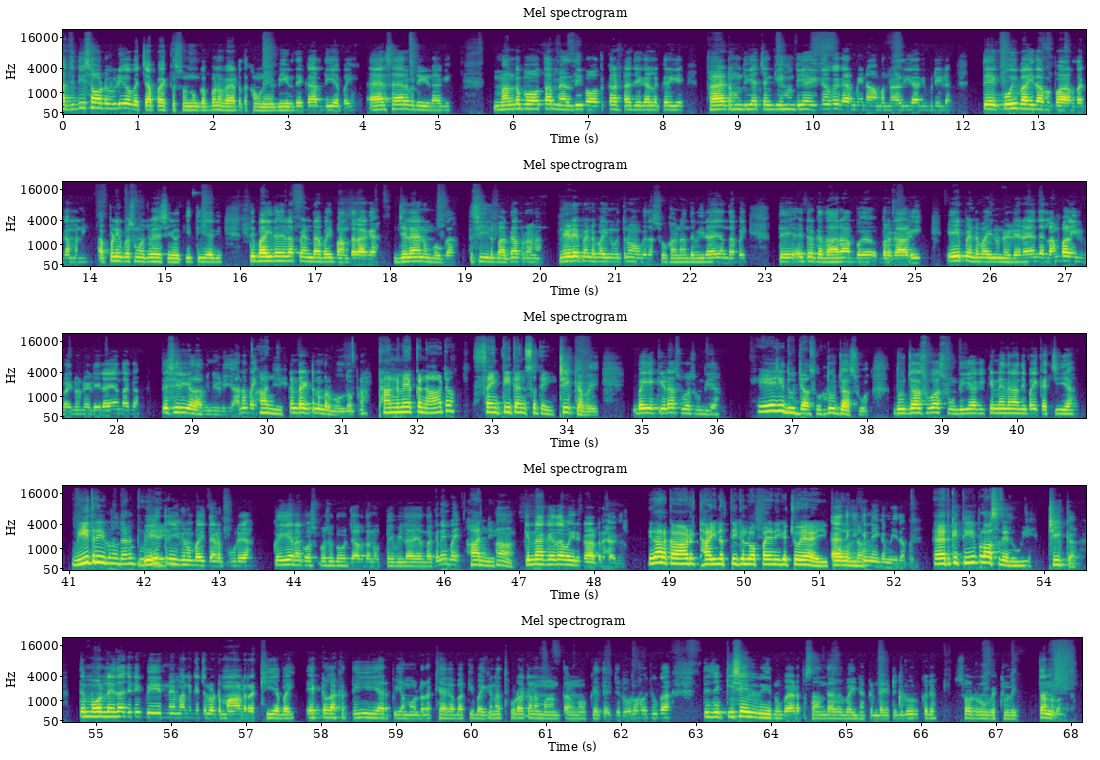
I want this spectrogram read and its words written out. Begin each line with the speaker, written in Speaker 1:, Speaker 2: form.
Speaker 1: ਅੱਜ ਦੀ short video ਵਿੱਚ ਆਪਾਂ ਇੱਕ ਤੁਹਾਨੂੰ ਗੱਬਣ ਵੈਟ ਦਿਖਾਉਣੇ ਆ, ਵੀਰ ਦੇ ਘਰ ਦੀ ਆ ਬਾਈ। ਐਰ ਸੈਰ ਬਰੀਡ ਆ ਗਈ। ਮੰਗ ਬਹੁਤ ਆ, ਮਿਲਦੀ ਬਹੁਤ, ਘੱਟ ਆ ਜੇ ਗੱਲ ਕਰੀਏ। ਫੈਟ ਹੁੰਦੀ ਆ, ਚੰਗੀ ਹੁੰਦੀ ਹੈ ਕਿਉਂਕਿ ਗਰਮੀ ਨਾ ਮੰਨਣ ਵਾਲੀ ਆ ਗਈ ਬਰੀਡ ਤੇ ਕੋਈ ਬਾਈ ਦਾ ਵਪਾਰ ਦਾ ਕੰਮ ਨਹੀਂ। ਆਪਣੀ ਪਸ਼ੂਆਂ ਚੋਂ ਇਹ ਸੇਲ ਕੀਤੀ ਹੈਗੀ। ਤੇ ਬਾਈ ਦਾ ਜਿਹੜਾ ਪਿੰਡ ਆ ਬਾਈ ਬਾਂਦਰ ਆ ਗਿਆ, ਜ਼ਿਲ੍ਹਾ ਨੂੰ ਮੋਗਾ, ਤਹਿਸੀਲ ਬਾਗਾ ਪੁਰਾਣਾ। ਨੇੜੇ ਪਿੰਡ ਬਾਈ ਨੂੰ ਇਧਰੋਂ ਆਓਗੇ ਤਾਂ ਸੁਖਾਨੰਦ ਵੀ ਰਹਿ ਜਾਂਦਾ ਬਾਈ ਤੇ ਇਧਰ ਗਦਾਰਾ ਬਰਗਾੜੀ ਇਹ ਪਿੰਡ ਬਾਈ ਨੂੰ ਨੇੜੇ ਰਹਿ ਜਾਂਦੇ ਲੰਬ ਵਾਲੀ ਵੀ ਬਾਈ ਨੂੰ ਨੇੜੇ ਰਹਿ ਜਾਂਦਾਗਾ ਤੇ ਸ੍ਰੀ ਵਾਲਾ ਵੀ ਨੇੜੇ ਆ ਹਨਾ ਬਾਈ?
Speaker 2: ਹਾਂਜੀ।
Speaker 1: ਕੰਟੈਕਟ ਨੰਬਰ ਬੋਲ ਦਿਓ ਆਪਣਾ।
Speaker 2: 9859 37323
Speaker 1: ਠੀਕ ਆ ਬਾਈ। ਬਈ ਇਹ ਕਿਹੜਾ ਸੂਆ ਸੁੰਦੀ ਆ?
Speaker 2: ਇਹ ਜੀ ਦੂਜਾ ਸੂਆ।
Speaker 1: ਦੂਜਾ ਸੂਆ। ਦੂਜਾ ਸੂਆ ਸੁੰਦੀ ਆ ਕਿ ਕਿੰਨੇ ਦਿਨਾਂ ਦੀ ਬਾਈ ਕੱਚੀ ਆ?
Speaker 2: 20 ਤਰੀਕ ਨੂੰ ਦਿਨ ਪੂਰੇ
Speaker 1: 20 ਤਰੀਕ ਨੂੰ ਬਾਈ ਦਿਨ ਪੂਰੇ ਆ। ਕਈ ਵਾਰ ਕੁਛ ਪਸ਼ੂ 2-4 ਦਿਨ ਉੱਤੇ ਵੀ ਲੈ ਜਾਂਦਾ ਕਿ ਨਹੀਂ ਬਾਈ?
Speaker 2: ਹਾਂਜੀ।
Speaker 1: ਹਾਂ ਕਿੰਨਾ ਕਹਿਦਾ ਬਾਈ ਰਿਕਾਰਡ ਹੈਗਾ?
Speaker 2: ਇਹਦਾ ਰਿਕਾਰਡ 28 29 ਕਿਲੋ ਆਪਾਂ ਯਾਨੀ ਕਿ ਚੋਇਆ ਹੈ ਜੀ
Speaker 1: ਐਤਕੀ
Speaker 2: ਦਾ।
Speaker 1: ਕਿੰਨੀ ਕਮੀ ਦਾ ਬਾਈ?
Speaker 2: ਐਤਕੀ 30 ਪਲੱਸ ਦੇ ਦੂਗੀ
Speaker 1: ਠੀਕ ਆ। ਤੇ ਮੁੱਲ ਇਹਦਾ ਜਿਹੜੀ ਵੀਰ ਨੇ ਮੰਨ ਕੇ ਚਲੋ ਡਿਮਾਂਡ ਰੱਖੀ ਆ ਬਾਈ 1 ਲੱਖ 30 ਹਜ਼ਾਰ ਰੁਪਇਆ ਮੁੱਲ ਰੱਖਿਆ ਹੈਗਾ ਬਾਕੀ ਬਾਈ ਕਹਿੰਦਾ ਥੋੜਾ ਕਣਾ ਮਾਨਤਾਨ ਮੌਕੇ ਤੇ ਜ਼ਰੂਰ ਹੋ ਜਾਊਗਾ। ਤੇ ਜੇ ਕਿਸੇ ਵੀ ਵੀਰ ਨੂੰ ਬੈਡ ਪਸੰਦ ਆਵੇ ਬਾਈ ਨਾਲ ਕੰਟੈਕਟ ਜ਼ਰੂਰ ਕਰਿਓ। ਸ਼ਾਰਟ ਨੂੰ ਵੇਖਣ ਲਈ ਧੰਨਵਾਦ।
